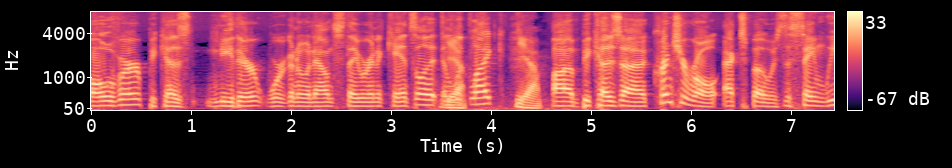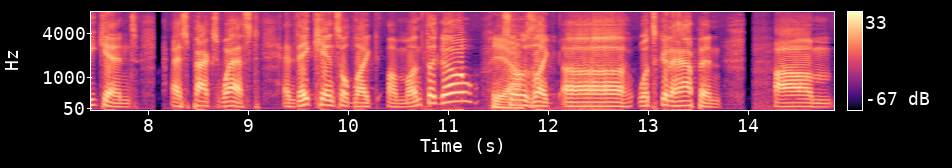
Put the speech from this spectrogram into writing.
over because neither were going to announce they were going to cancel it. It Yeah. looked like yeah. uh, because uh, Crunchyroll Expo is the same weekend as PAX West, and they canceled like a month ago. Yeah. So it was like, uh, what's going to happen? Um,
